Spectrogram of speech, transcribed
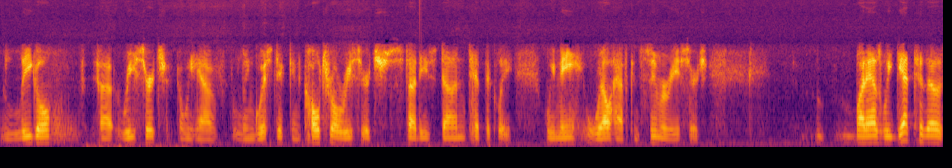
legal uh, research, we have linguistic and cultural research studies done typically. We may well have consumer research. But as we get to those,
